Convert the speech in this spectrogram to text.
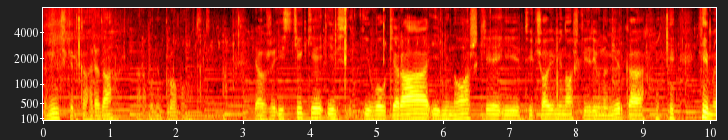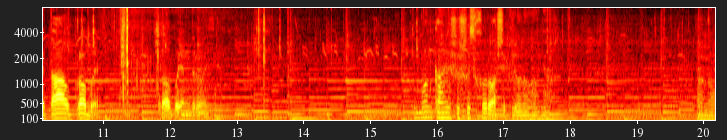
камінчики, така гряда. Зараз будемо пробувати. Я вже і стіки, і, і волкера, і міношки, і твічові міношки, і рівномірка, і метал. Пробуємо. Пробуємо, друзі. Дімон каже, що щось хороше клюнуло в нього. Ану.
